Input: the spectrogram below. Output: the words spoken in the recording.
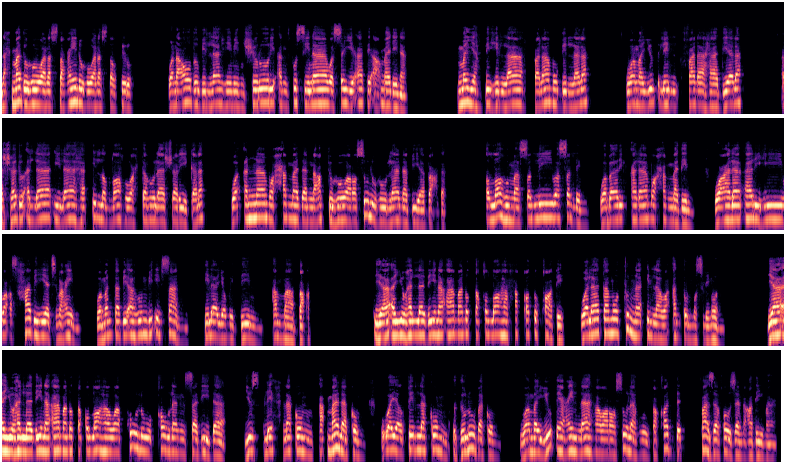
نحمده ونستعينه ونستغفره ونعوذ بالله من شرور أنفسنا وسيئات أعمالنا. من يهده الله فلا مضل له ومن يضلل فلا هادي له. أشهد أن لا إله إلا الله وحده لا شريك له وأن محمدا عبده ورسوله لا نبي بعده. اللهم صل وسلم وبارك على محمد وعلى آله وأصحابه أجمعين ومن تبعهم بإحسان إلى يوم الدين. أما بعد. يا أيها الذين آمنوا اتقوا الله حق تقاته ولا تموتن إلا وأنتم مسلمون. يا أيها الذين آمنوا اتقوا الله وقولوا قولا سديدا. يصلح لكم أعمالكم ويغفر لكم ذنوبكم. ومن يطع الله ورسوله فقد فاز فوزا عظيما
